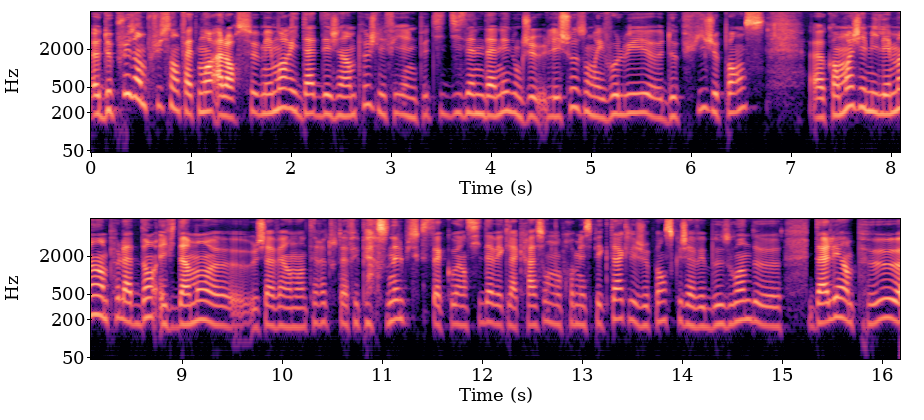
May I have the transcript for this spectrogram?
de plus en plus, en fait, moi, alors ce mémoire, il date déjà un peu, je l'ai fait il y a une petite dizaine d'années, donc les choses ont évolué euh, depuis, je pense. Euh, quand moi j'ai mis les mains un peu là-dedans, évidemment, j'avais un intérêt tout à fait personnel puisque ça coïncide avec la création de mon premier spectacle. Et je pense que j'avais besoin d'aller un peu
